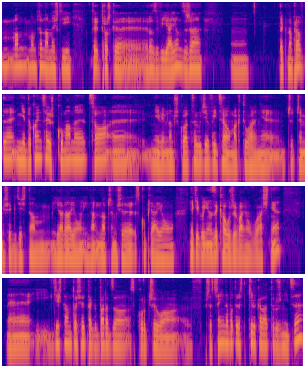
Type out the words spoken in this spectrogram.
mam, mam to na myśli te, troszkę e, rozwijając, że mm, tak naprawdę nie do końca już kumamy, co, e, nie wiem, na przykład ludzie w liceum aktualnie, czy czym się gdzieś tam jarają i na, na czym się skupiają, jakiego języka używają właśnie. E, I gdzieś tam to się tak bardzo skurczyło w przestrzeni, no bo to jest kilka lat różnicy,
